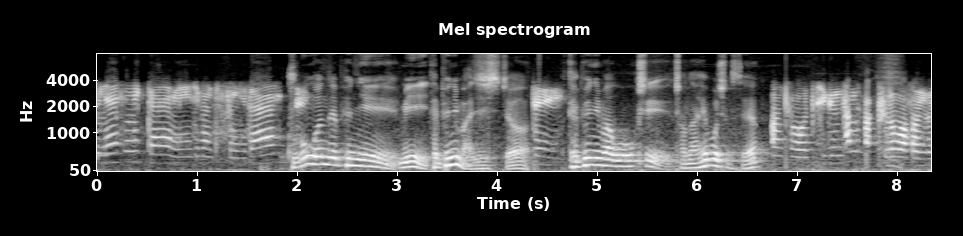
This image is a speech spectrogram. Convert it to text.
안녕하십니까 매니지먼트 부입니다. 구봉건 대표님이 대표님 맞으시죠? 네. 대표님하고 혹시 전화 해 보셨어요? 아, 저 지금 사무실 막 들어와서 이거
